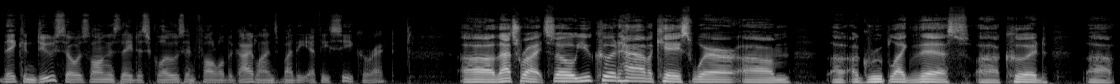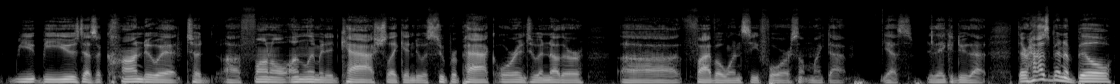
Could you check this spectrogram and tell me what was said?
They can do so as long as they disclose and follow the guidelines by the FEC, correct? Uh, that's right. So you could have a case where um, a, a, group like this uh, could uh, be used as a conduit to uh, funnel unlimited cash, like into a super PAC or into another 501c4 or something like that. Yes, they could do that. There has been a bill.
